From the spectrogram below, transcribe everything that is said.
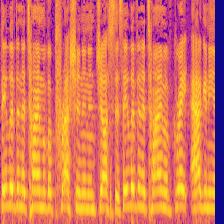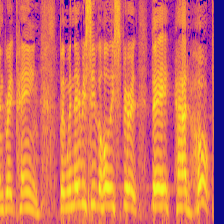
They lived in a time of oppression and injustice. They lived in a time of great agony and great pain. But when they received the Holy Spirit, they had hope.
